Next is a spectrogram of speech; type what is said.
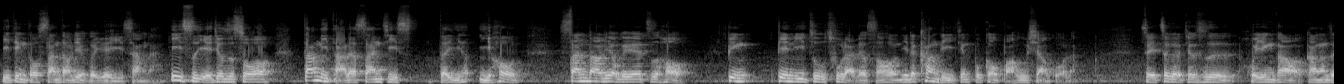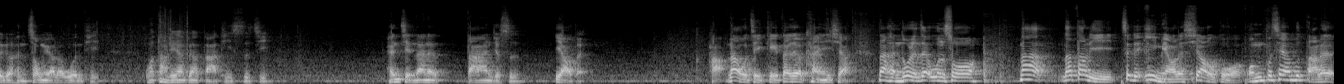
一定都三到六个月以上了。意思也就是说，当你打了三剂的以以后，三到六个月之后，病变异株出来的时候，你的抗体已经不够保护效果了。所以这个就是回应到刚刚这个很重要的问题：我到底要不要打第四剂？很简单的。答案就是要的。好，那我给给大家看一下。那很多人在问说，那那到底这个疫苗的效果？我们不现在不打了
